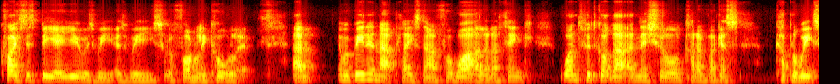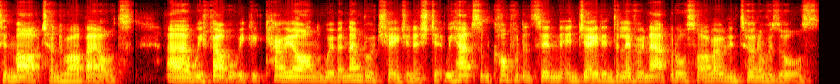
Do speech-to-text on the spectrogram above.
crisis BAU, as we as we sort of fondly call it. Um, and we've been in that place now for a while. And I think once we'd got that initial kind of, I guess, couple of weeks in March under our belt, uh, we felt that we could carry on with a number of change initiatives. We had some confidence in, in Jade in delivering that, but also our own internal resource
